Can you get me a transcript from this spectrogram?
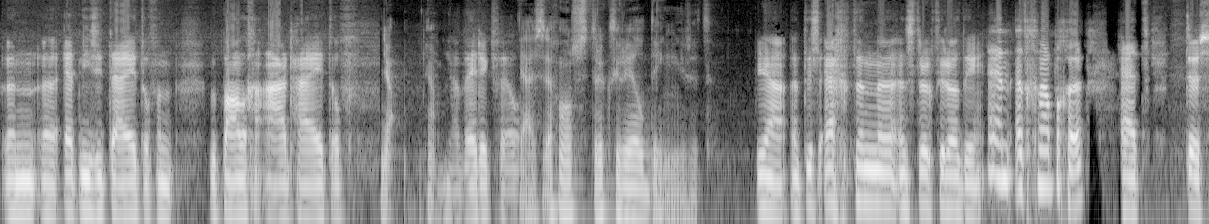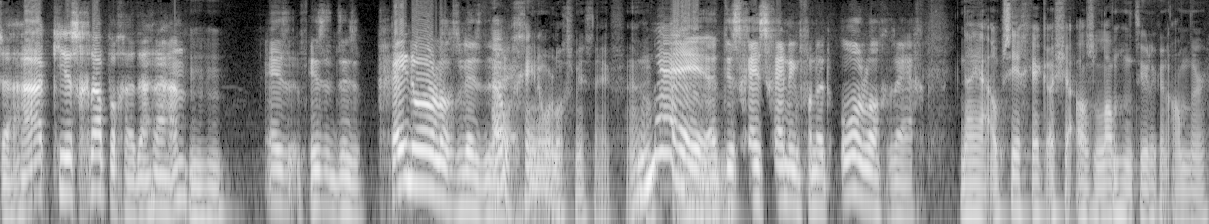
een eh, etniciteit of een bepaalde geaardheid of Ja, ja. ja, weet ik veel. Ja, het is echt wel een structureel ding, is het. Ja, het is echt een, eh, een structureel ding. En het grappige, het tussen haakjes grappige daaraan, Mhm. is, is het dus geen oorlogsmisdrijf. Oh, geen oorlogsmisdrijf. Oh. Nee, Mm. het is geen schending van het oorlogsrecht. Nou ja, op zich, kijk, als je als land natuurlijk een ander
